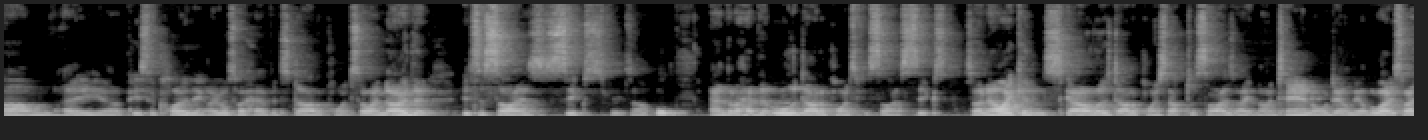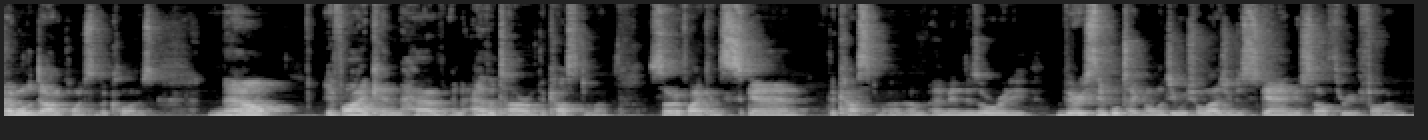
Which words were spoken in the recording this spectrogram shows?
um, a uh, piece of clothing, I also have its data points. So I know that it's a size six, for example, and that I have the, all the data points for size six. So now I can scale those data points up to size eight, nine, 10, or down the other way. So I have all the data points of the clothes. Now, if I can have an avatar of the customer, so if I can scan the customer, um, I mean, there's already very simple technology which allows you to scan yourself through your phone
